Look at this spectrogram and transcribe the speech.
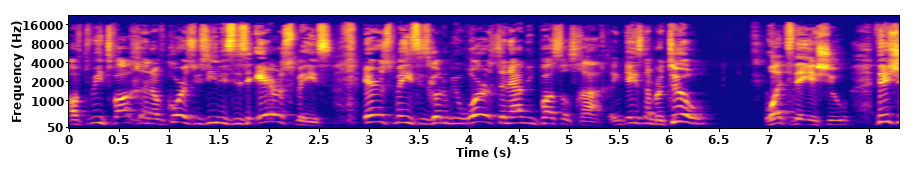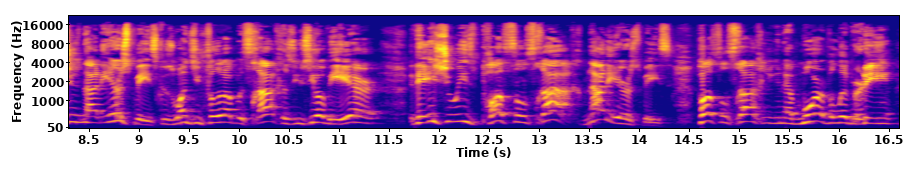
of three tvach, and of course you see this is airspace. Airspace is going to be worse than having puzzle schach. In case number two, What's the issue? The issue is not airspace, because once you fill it up with schach, as you see over here, the issue is puzzle schach, not airspace. Puzzle schach, you can have more of a liberty,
